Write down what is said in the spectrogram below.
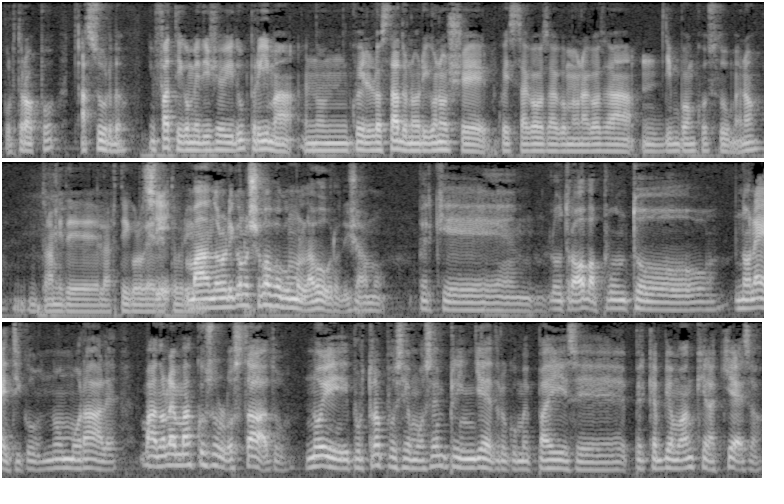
purtroppo, assurdo. Infatti come dicevi tu prima, non, lo Stato non riconosce questa cosa come una cosa di buon costume, no? Tramite l'articolo che sì, hai detto prima. ma non lo riconosce proprio come un lavoro, diciamo perché lo trova appunto non etico, non morale, ma non è manco solo lo Stato. Noi purtroppo siamo sempre indietro come paese perché abbiamo anche la Chiesa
